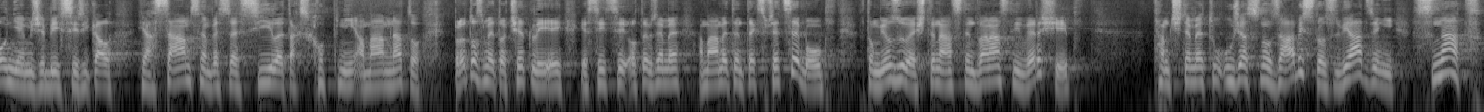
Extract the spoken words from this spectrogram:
o něm, že bych si říkal, já sám jsem ve své síle tak schopný a mám na to. Proto jsme to četli, jestli si otevřeme a máme ten text před sebou, v tom Jozue 14. 12. verši, tam čteme tu úžasnou závislost, vyjádření. Snad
